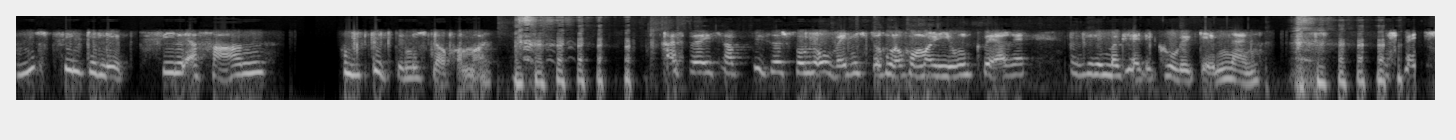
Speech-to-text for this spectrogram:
nicht viel gelebt, viel erfahren, Und bitte nicht noch einmal. also ich habe dieser Spruch, oh, wenn ich doch noch einmal jung wäre, dann würde ich mir gleich die Kugel geben. Nein. ich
